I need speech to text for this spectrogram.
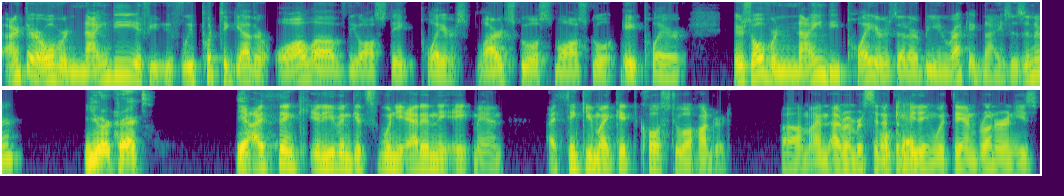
aren't there over 90 if you if we put together all of the all-state players, large school, small school, eight player, there's over 90 players that are being recognized, isn't there? You are correct. Yeah, I think it even gets when you add in the eight man, I think you might get close to a hundred. Um, I, I, remember sitting at the meeting with Dan Brunner, and he's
